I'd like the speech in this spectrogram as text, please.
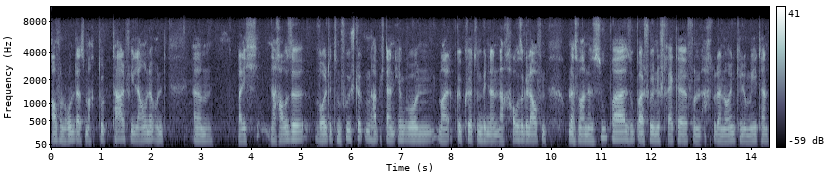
rauf und runter, es macht total viel Laune und ähm, weil ich nach Hause wollte zum Frühstücken, habe ich dann irgendwo mal abgekürzt und bin dann nach Hause gelaufen. Und das war eine super, super schöne Strecke von acht oder neun Kilometern.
